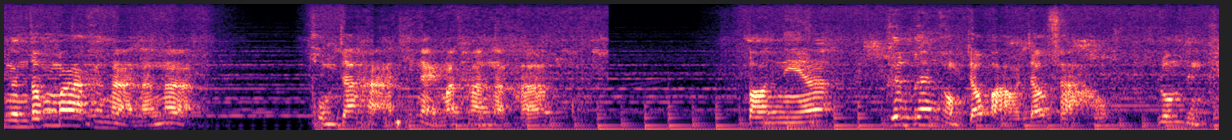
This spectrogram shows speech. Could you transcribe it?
เงินต้องมากขนาดนั้นอะ ผมจะหาที่ไหนมาทันนะครับ ตอนเนี้ยเพื่อนๆของเจ้าบ่าวเจ้าสาว รวมถึงแข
